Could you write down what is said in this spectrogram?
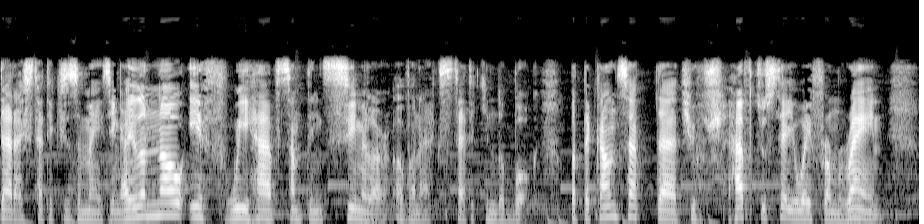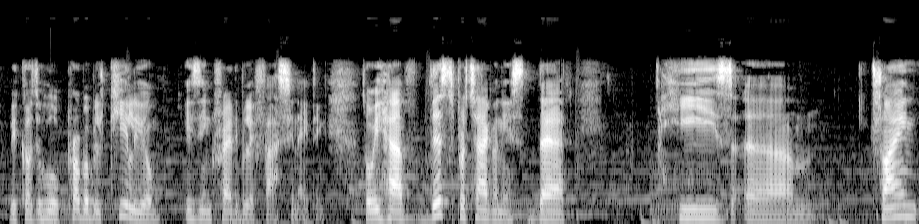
that aesthetic is amazing. I don't know if we have something similar of an aesthetic in the book, but the concept that you have to stay away from rain because it will probably kill you is incredibly fascinating. So we have this protagonist that he's um, trying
